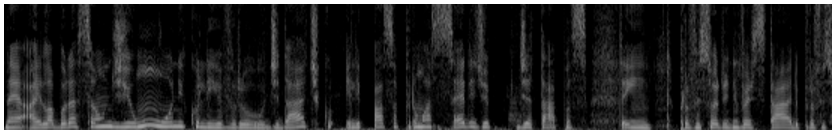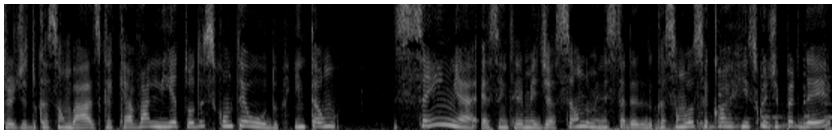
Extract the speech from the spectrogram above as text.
né? A elaboração de um único livro didático ele passa por uma série de, de etapas. Tem professor universitário, professor de educação básica que avalia todo esse conteúdo. Então sem essa intermediação do Ministério da Educação, você corre risco de perder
